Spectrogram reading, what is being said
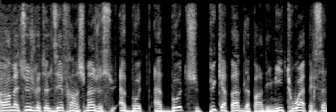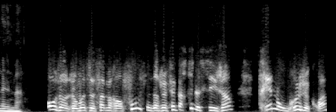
Alors Mathieu, je vais te le dire franchement, je suis à bout. À bout, je suis plus capable de la pandémie, toi personnellement. Oh, moi, ça, me rend fou. C'est-à-dire, je fais partie de ces gens, très nombreux, je crois,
